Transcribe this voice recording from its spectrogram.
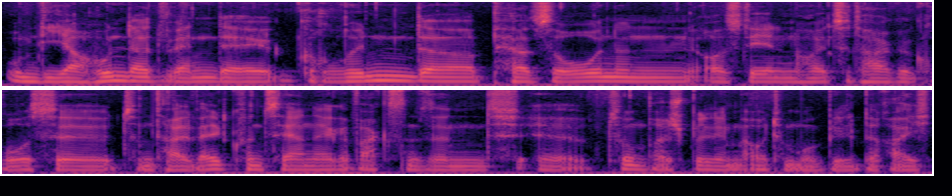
um die Jahrhundertwende Gründer, Personen, aus denen heutzutage große, zum Teil Weltkonzerne gewachsen sind, äh, zum Beispiel im Automobilbereich,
